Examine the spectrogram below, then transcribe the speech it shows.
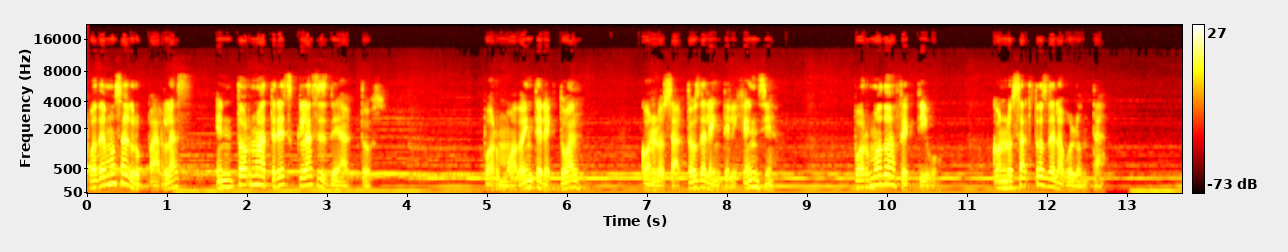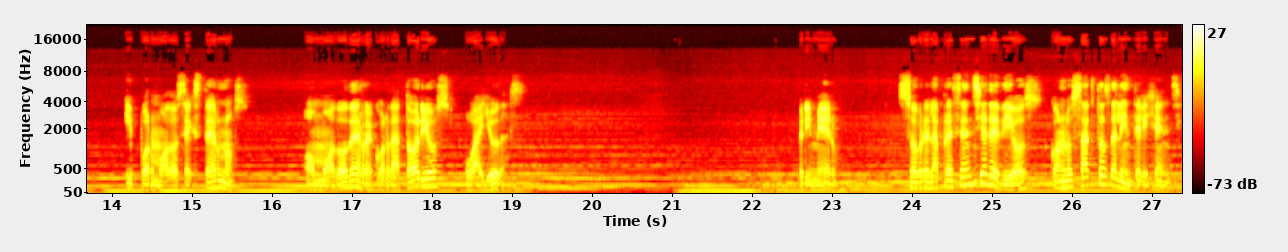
podemos agruparlas en torno a tres clases de actos. Por modo intelectual, con los actos de la inteligencia. Por modo afectivo, con los actos de la voluntad. Y por modos externos, o modo de recordatorios o ayudas. Primero, sobre la presencia de Dios con los actos de la inteligencia.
